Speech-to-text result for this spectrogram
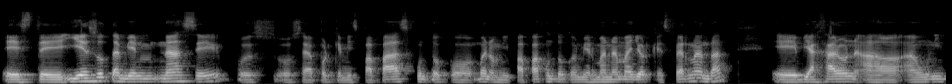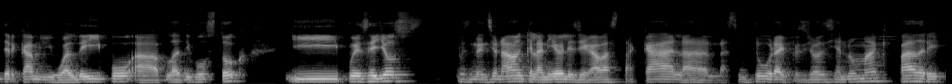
Este, y eso también nace, pues, o sea, porque mis papás junto con, bueno, mi papá junto con mi hermana mayor, que es Fernanda, eh, viajaron a, a, un intercambio igual de hipo a Vladivostok y pues ellos pues mencionaban que la nieve les llegaba hasta acá, la, la cintura, y pues yo decía, no, ma, qué padre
